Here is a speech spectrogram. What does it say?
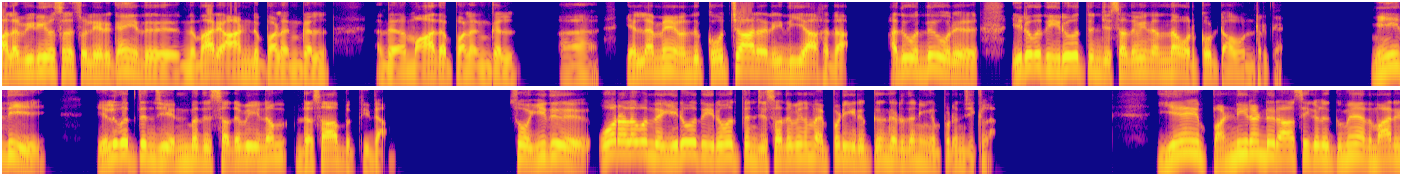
பல வீடியோஸில் சொல்லியிருக்கேன். இது இந்த மாதிரி ஆண்டு பலன்கள் அந்த மாத பலன்கள் எல்லாமே வந்து கோச்சார ரீதியாக தான். அது வந்து ஒரு இருபது இருபத்தஞ்சி சதவீதம் தான் ஒர்க் அவுட் ஆகுன்ட்ருக்கேன் மீதி எழுபத்தஞ்சி எண்பது சதவீதம் தசாபுத்தி தான். ஸோ இது ஓரளவு இந்த இருபது இருபத்தஞ்சு சதவீதம் எப்படி இருக்குங்கிறத நீங்கள் புரிஞ்சிக்கலாம். ஏன் பன்னிரண்டு ராசிகளுக்குமே அது மாதிரி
